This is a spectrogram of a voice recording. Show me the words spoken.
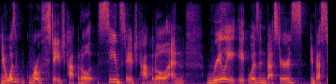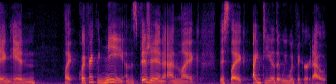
you know, it wasn't growth stage capital, it was seed stage capital. Mm-hmm. And really, it was investors investing in, like, quite frankly, me and this vision and like this like idea that we would figure it out.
